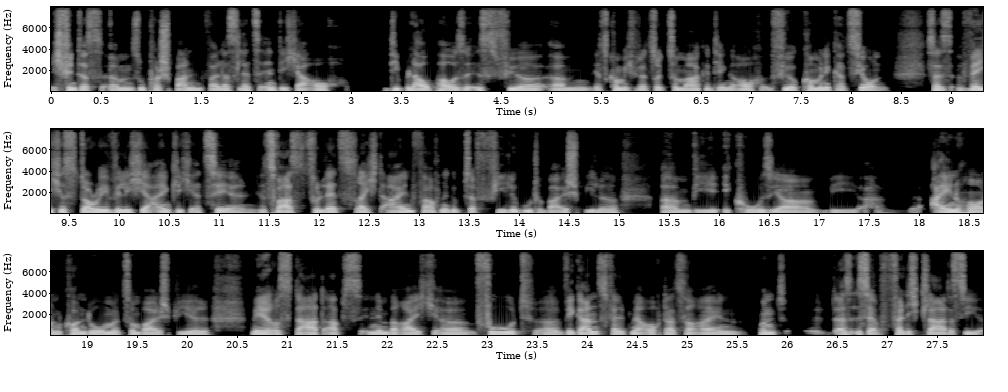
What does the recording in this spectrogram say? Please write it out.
Ich finde das ähm, super spannend, weil das letztendlich ja auch die Blaupause ist für, ähm, jetzt komme ich wieder zurück zum Marketing, auch für Kommunikation. Das heißt, welche Story will ich hier eigentlich erzählen? Jetzt war es zuletzt recht einfach, da gibt es ja viele gute Beispiele, ähm, wie Ecosia, wie äh, Einhornkondome zum Beispiel, mehrere Startups in dem Bereich äh, Food, äh, Veganz fällt mir auch dazu ein. Und äh, das ist ja völlig klar, dass sie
